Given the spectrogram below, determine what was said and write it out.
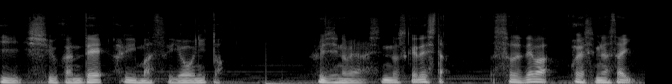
いい1週間でありますようにと藤野谷慎之介でした。それではおやすみなさい。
